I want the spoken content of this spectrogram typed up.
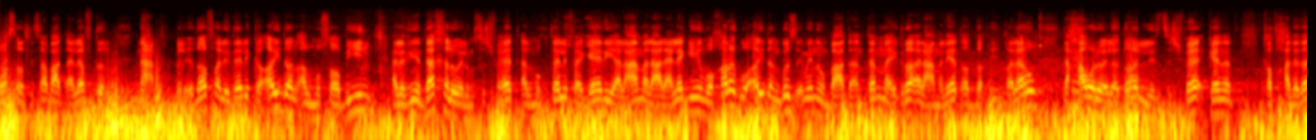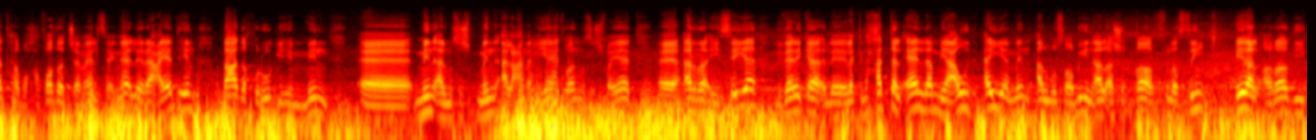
وصلت ل 7000 طن. نعم بالإضافة لذلك أيضا المصابين الذين دخلوا إلى المستشفيات المختلفة جاري العمل على علاجهم وخرجوا أيضا جزء منهم بعد أن تم إجراء العمليات الدقيقة لهم. تحولوا إلى دار الاستشفاء كانت قد حددتها محافظة شمال سيناء لرعايتهم بعد خروج خروجهم من من من العمليات والمستشفيات الرئيسية. لذلك لكن حتى الآن لم يعود أي من المصابين الأشقاء في فلسطين إلى الأراضي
